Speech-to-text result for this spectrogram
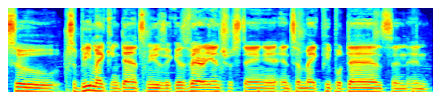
to to be making dance music is very interesting, and, and to make people dance and and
